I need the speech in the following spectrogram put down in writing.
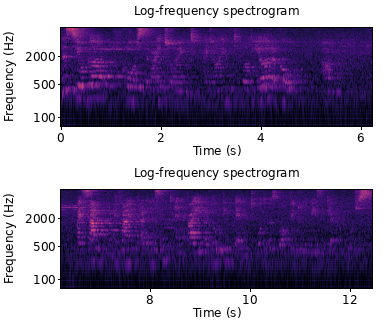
this yoga course that I joined about a year ago. Um, my son, a defiant adolescent, and I, a doting parent, both of us walked into the basic level course.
